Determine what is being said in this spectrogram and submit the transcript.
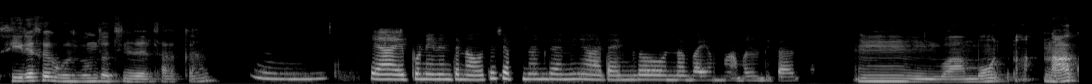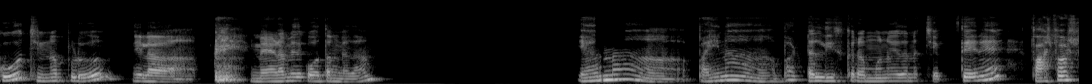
సీరియస్గా గూస్ బంప్స్ వచ్చినాయి తెలుసా అక్క. యా ఇప్పుడు నేను ఇంత నవ్వుతూ చెప్తున్నాను కానీ ఆ టైంలో ఉన్న భయం మామూలుది కాదు. వామ్మో నాకు చిన్నప్పుడు ఇలా మేడ మీద పోతాం కదా. ఏమన్నా పైన బట్టలు తీసుకురమ్మనో ఏదన్నా చెప్తేనే ఫాస్ట్ ఫాస్ట్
